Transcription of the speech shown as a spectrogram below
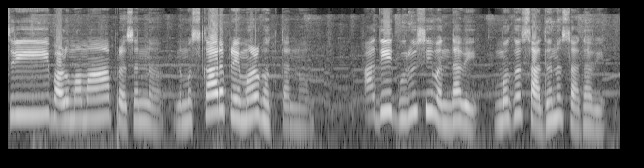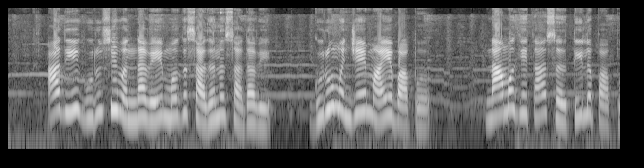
श्री बाळूमामा प्रसन्न. नमस्कार प्रेमळ भक्तांनो. आधी गुरुसी वंदावे मग साधन साधावे. आधी गुरुसी वंदावे मग साधन साधावे. गुरु म्हणजे माये बाप. नाम घेता सरतील पाप.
